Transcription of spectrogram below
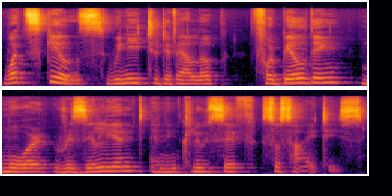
what skills we need to develop for building more resilient and inclusive societies.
